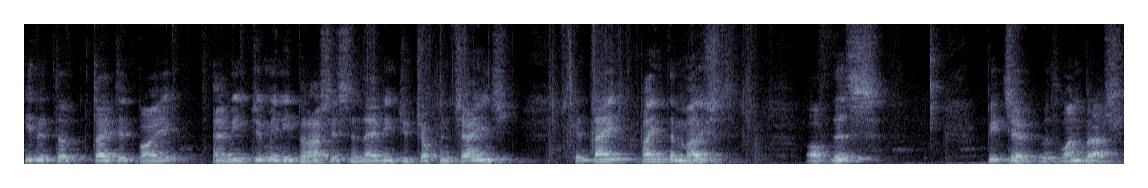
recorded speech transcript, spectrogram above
irritated by having too many brushes and having to chop and change. Can paint the most of this picture with one brush.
